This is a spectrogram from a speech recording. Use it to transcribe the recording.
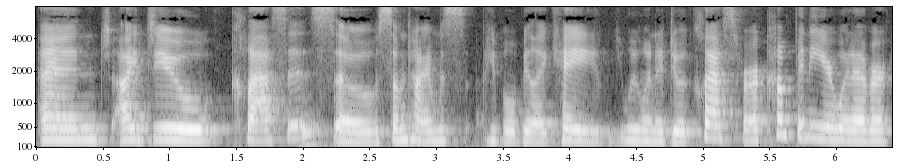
and I do classes. So sometimes people will be like, "Hey, we want to do a class for our company or whatever."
